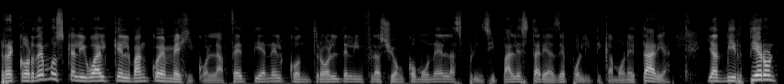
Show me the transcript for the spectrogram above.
Recordemos que al igual que el Banco de México, la Fed tiene el control de la inflación como una de las principales tareas de política monetaria y advirtieron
